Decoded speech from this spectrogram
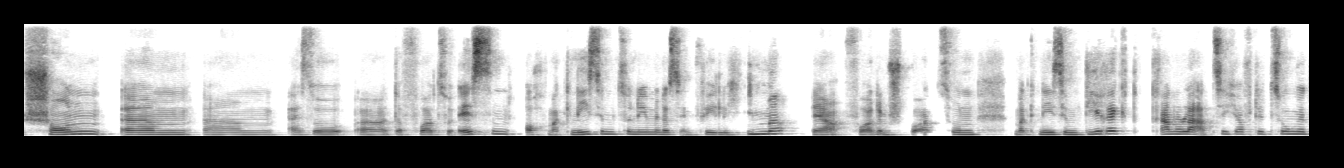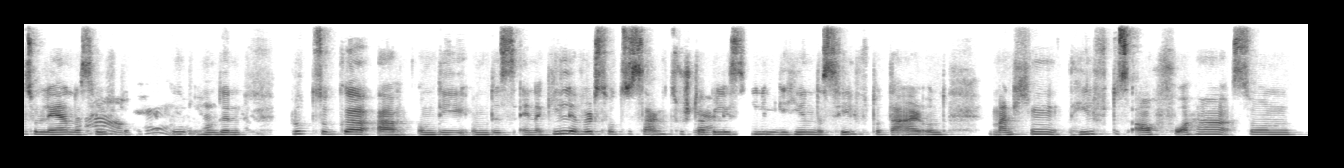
schon ähm, ähm, also äh, davor zu essen, auch Magnesium zu nehmen, das empfehle ich immer, ja, vor dem Sport so ein Magnesium direkt Granulat sich auf die Zunge zu leeren, das ah, hilft okay. gut, um ja. den Blutzucker, äh, um die, um das Energielevel sozusagen zu stabilisieren ja. im Gehirn, das hilft total und manchen hilft es auch vorher so ein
